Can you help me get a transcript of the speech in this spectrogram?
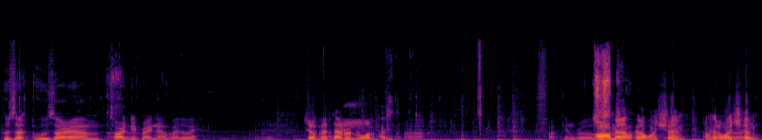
Who's our, who's our um target right now, by the way? Jump it down on wall. Uh, fucking rogue. Oh man, I'm gonna one shot him. I'm gonna one shot him. Annoying.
